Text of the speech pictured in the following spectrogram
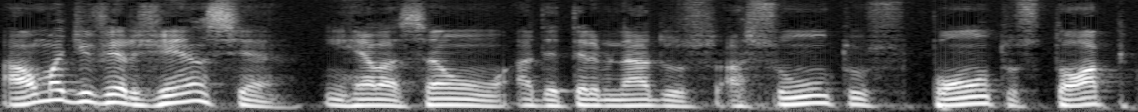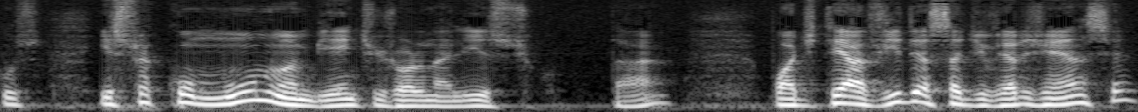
há uma divergência em relação a determinados assuntos, pontos, tópicos. Isso é comum no ambiente jornalístico. Tá? Pode ter havido essa divergência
